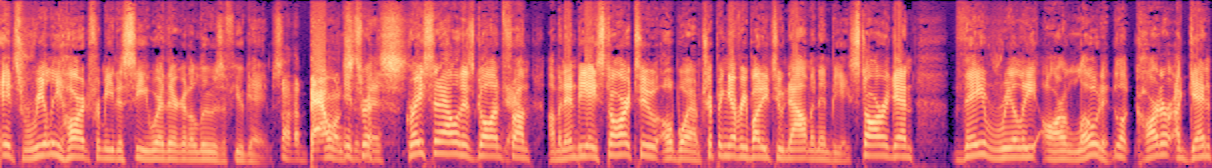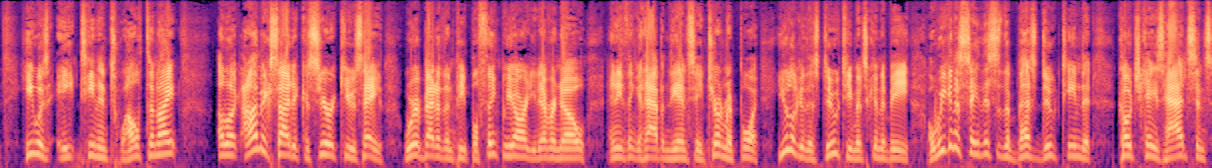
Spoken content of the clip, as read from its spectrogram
it's really hard for me to see where they're going to lose a few games. So the balance It's re- this. Grayson Allen has gone from I'm an NBA star to oh boy, I'm tripping everybody to now I'm an NBA star again. They really are loaded. Look, Carter again, he was 18 and 12 tonight. Uh, look, I'm excited because Syracuse, hey, we're better than people think we are. You never know anything could happen in the NCAA tournament. Boy, you look at this Duke team, it's going to be. Are we going to say this is the best Duke team that Coach K's had since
